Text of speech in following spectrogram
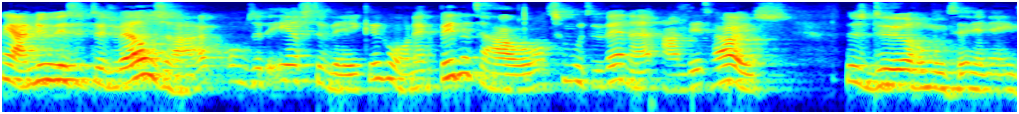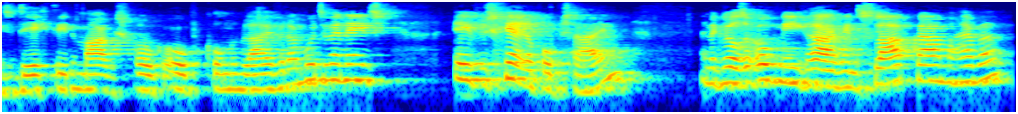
Maar ja, nu is het dus wel zaak om ze de eerste weken gewoon echt binnen te houden. Want ze moeten wennen aan dit huis. Dus deuren moeten ineens dicht die normaal gesproken open konden blijven. Daar moeten we ineens even scherp op zijn. En ik wil ze ook niet graag in de slaapkamer hebben.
